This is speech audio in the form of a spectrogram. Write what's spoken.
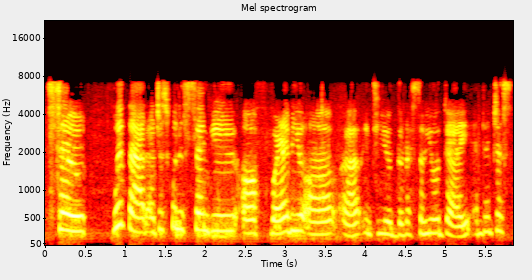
So with that, I just want to send you off wherever you are uh, into your, the rest of your day, and then just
